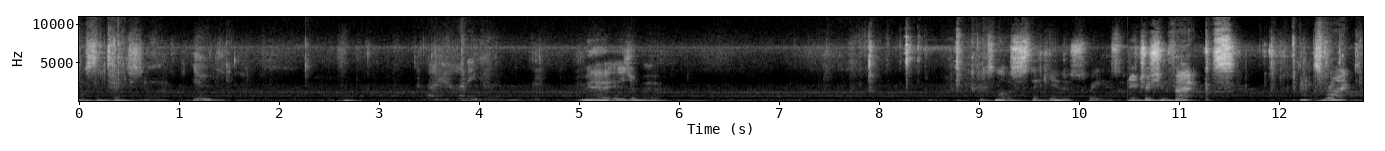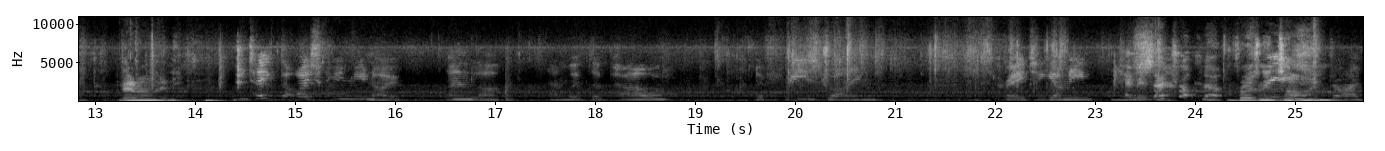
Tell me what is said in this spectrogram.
What's the texture like? Like honeycomb. Yeah, it is a bit. It's not as sticky and as sweet as nutrition facts. That's right. There aren't any. You take the ice cream you know and love, and with the power of freeze drying, create a yummy new Hey, is that chocolate? Frozen in time, dried.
